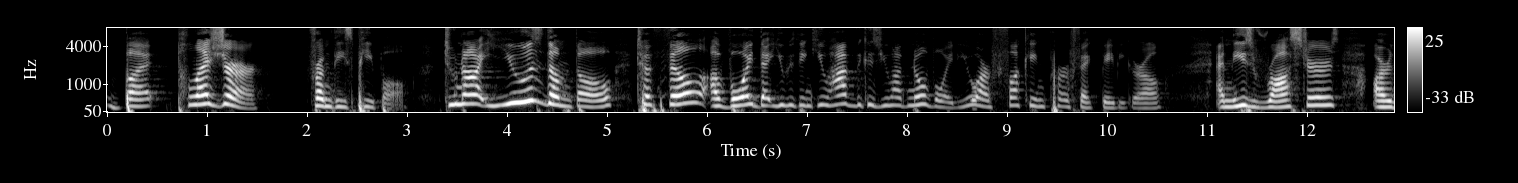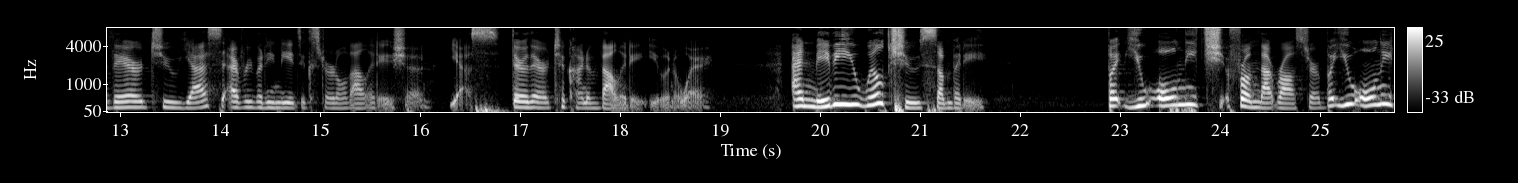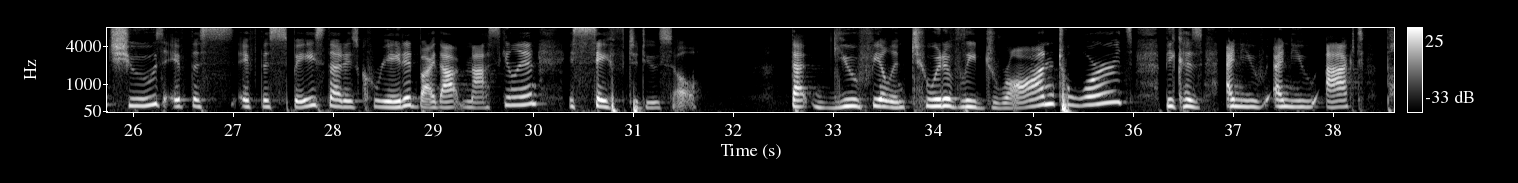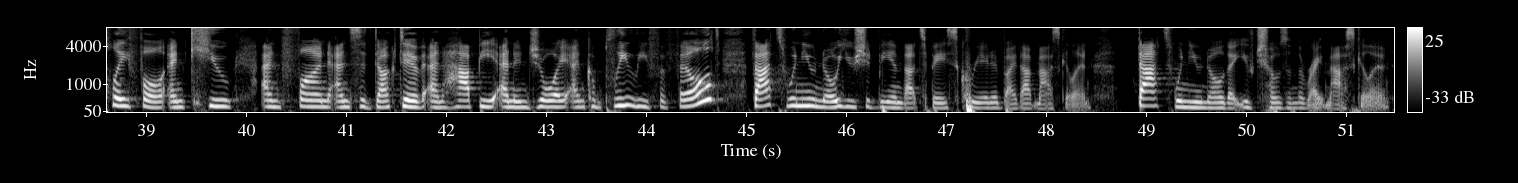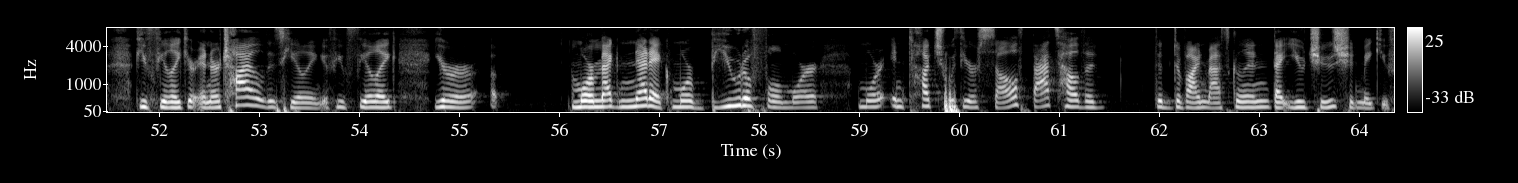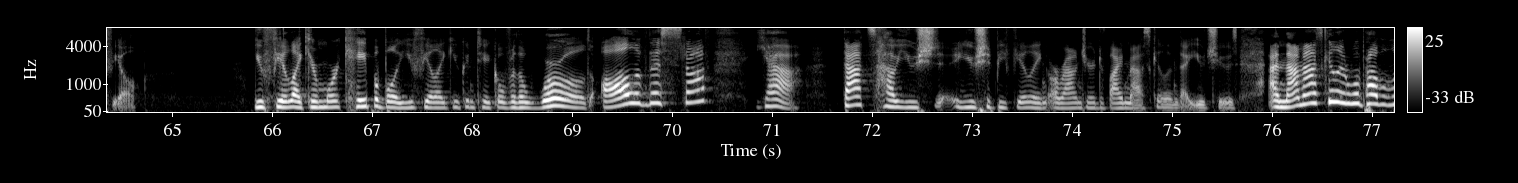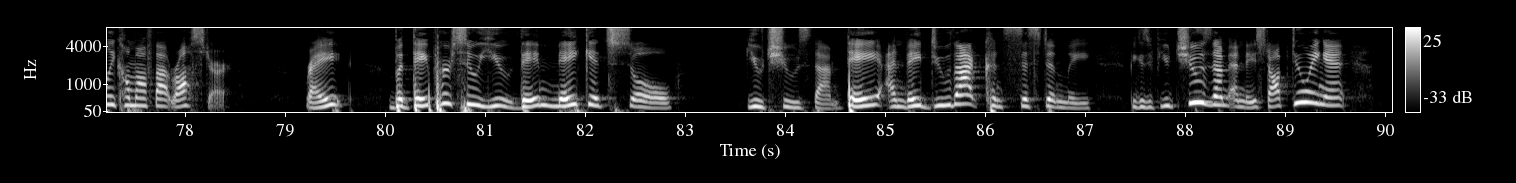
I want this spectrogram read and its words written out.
but pleasure from these people. Do not use them though to fill a void that you think you have because you have no void. You are fucking perfect, baby girl. And these rosters are there to, yes, everybody needs external validation. Yes, they're there to kind of validate you in a way. And maybe you will choose somebody but you only ch- from that roster but you only choose if the if the space that is created by that masculine is safe to do so. That you feel intuitively drawn towards because and you and you act playful and cute and fun and seductive and happy and enjoy and completely fulfilled that's when you know you should be in that space created by that masculine that's when you know that you've chosen the right masculine. If you feel like your inner child is healing, if you feel like you're uh, more magnetic, more beautiful, more more in touch with yourself, that's how the the divine masculine that you choose should make you feel. You feel like you're more capable, you feel like you can take over the world, all of this stuff. Yeah, that's how you sh- you should be feeling around your divine masculine that you choose. And that masculine will probably come off that roster right? But they pursue you. They make it so you choose them. They and they do that consistently because if you choose them and they stop doing it,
